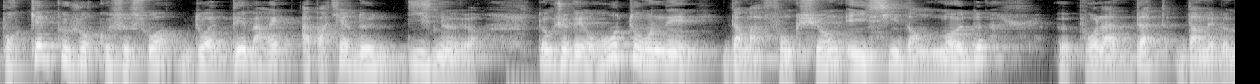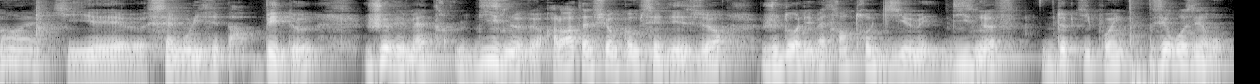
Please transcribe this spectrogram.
pour quelques jours que ce soit, doit démarrer à partir de 19h. Donc je vais retourner dans ma fonction et ici dans mode, pour la date d'enlèvement, hein, qui est euh, symbolisée par B2, je vais mettre 19 heures. Alors attention, comme c'est des heures, je dois les mettre entre guillemets. 19, deux petits points, 00.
